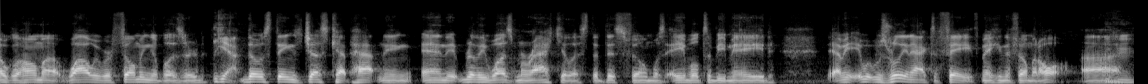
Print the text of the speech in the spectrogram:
Oklahoma while we were filming a blizzard. Yeah. Those things just kept happening. And it really was miraculous that this film was able to be made. I mean, it was really an act of faith making the film at all. Uh, mm-hmm.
